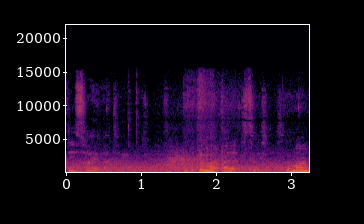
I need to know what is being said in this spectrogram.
ですは6万あれ？失礼します5万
